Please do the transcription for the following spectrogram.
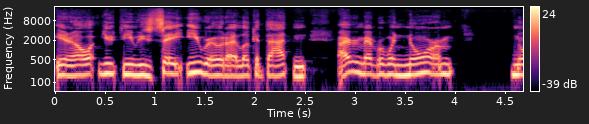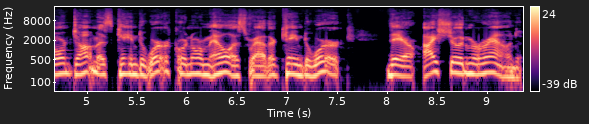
you know, you you say E Road, I look at that, and I remember when Norm Norm Thomas came to work, or Norm Ellis rather came to work there. I showed him around.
